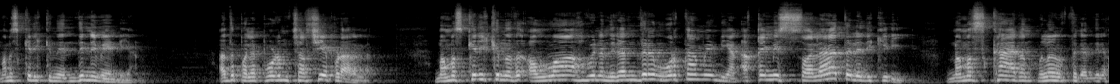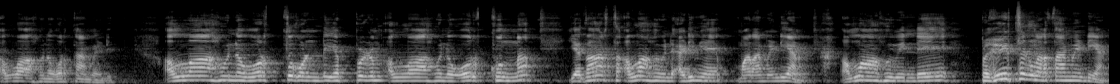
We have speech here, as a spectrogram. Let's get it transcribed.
നമസ്കരിക്കുന്ന എന്തിനു വേണ്ടിയാണ്? അത് പലപ്പോഴും ചർച്ച ചെയ്യപ്പെടാറില്ല. നമസ്കരിക്കുന്നത് അള്ളാഹുവിനെ നിരന്തരം ഓർക്കാൻ വേണ്ടിയാണ്. അക്കമി സ്വലാത്തലരിക്കിരി നമസ്കാരം നിലനിർത്തുക എന്തിന്? അള്ളാഹുവിനെ ഓർക്കാൻ വേണ്ടി. അള്ളാഹുവിനെ ഓർത്തുകൊണ്ട് എപ്പോഴും അള്ളാഹുവിനെ ഓർക്കുന്ന യഥാർത്ഥ അള്ളാഹുവിന്റെ അടിമയായി മാറാൻ വേണ്ടിയാണ്. അള്ളാഹുവിന്റെ പ്രകീർത്തനം നടത്താൻ വേണ്ടിയാണ്.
